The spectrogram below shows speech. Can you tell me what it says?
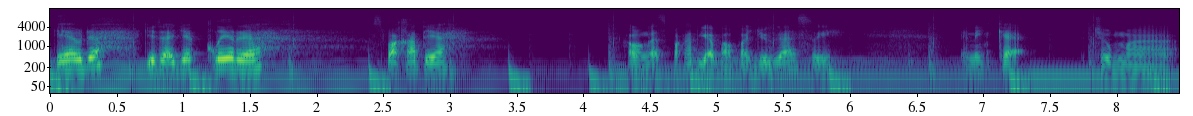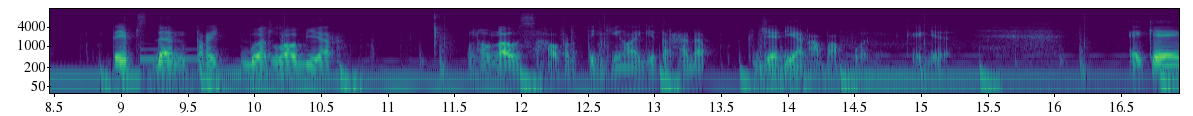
Ya udah gitu aja clear ya. Sepakat ya. Kalau nggak sepakat gak apa-apa juga sih. Ini kayak cuma tips dan trik buat lo biar lo nggak usah overthinking lagi terhadap kejadian apa pun kayak gitu. Oke okay.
